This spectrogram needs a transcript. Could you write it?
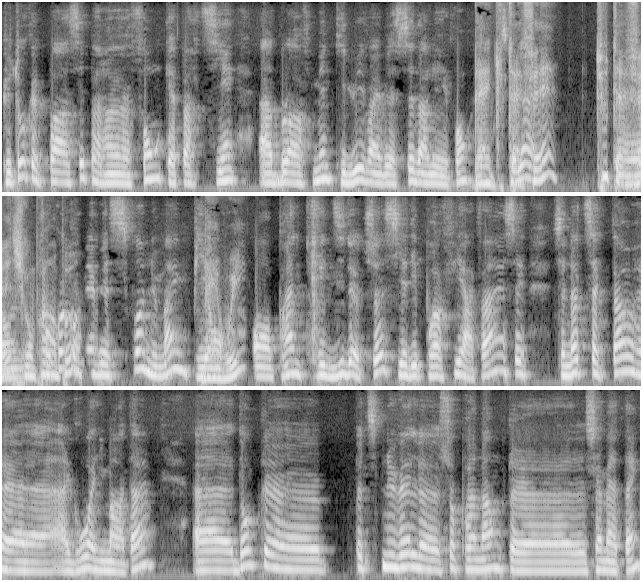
plutôt que de passer par un fonds qui appartient à Brofman, qui lui va investir dans les fonds? Ben, tout à fait. Tout à ben, fait, je comprends pourquoi pas. Pourquoi on n'investit pas nous-mêmes, puis ben on, prend le crédit de tout ça, s'il y a des profits à faire. C'est notre secteur euh, agroalimentaire. Euh, donc, euh, petite nouvelle euh, surprenante euh, ce matin.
